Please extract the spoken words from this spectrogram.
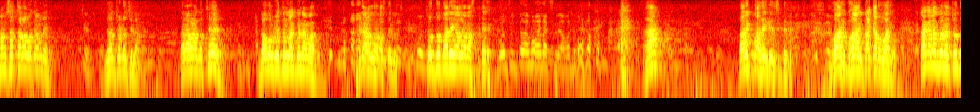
সংসার চালাবো কেমনে? যখন ছোট ছিলাম। তাড়াহুড়া করছেন? ডবল বেতন লাগবে না আমার। এটা আল্লাহ রাস্তায় করছে। চোদ্দ তারিখ আল্লাহ রাস্তায়। ভয় লাগছে হ্যাঁ? তারিখ পার হয়ে গেছে। ভয় ভয় টাকার ভয়। টাকা লাগবে না চোদ্দ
